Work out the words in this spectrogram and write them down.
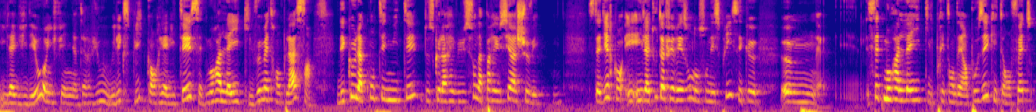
il, a une vidéo, hein, il fait une interview où il explique qu'en réalité, cette morale laïque qu'il veut mettre en place n'est que la continuité de ce que la Révolution n'a pas réussi à achever. C'est-à-dire quand, et il a tout à fait raison dans son esprit, c'est que euh, cette morale laïque qu'il prétendait imposer, qui était en fait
